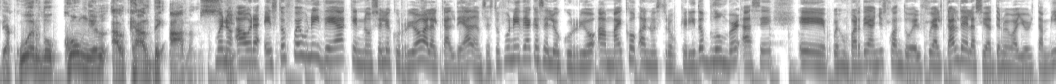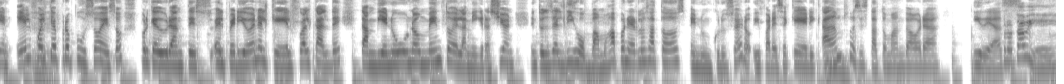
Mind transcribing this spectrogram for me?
de acuerdo con el alcalde Adams. Bueno, ahora, esto fue una idea que no se le ocurrió al alcalde Adams. Esto fue una idea que se le ocurrió a Michael, a nuestro querido Bloomberg, hace eh, pues un par de años cuando él fue alcalde de la ciudad de Nueva York también. Él fue el que propuso eso porque durante el periodo en el que él fue alcalde también hubo un aumento de la migración. Entonces él dijo, vamos a ponerlos a todos en un crucero. Y parece que Eric Adams pues está tomando ahora ideas. Pero está bien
